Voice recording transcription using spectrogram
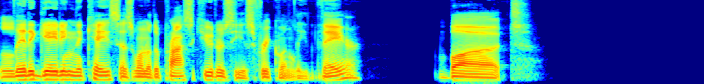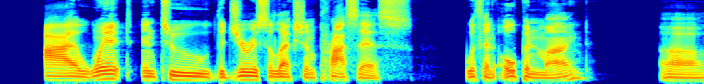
litigating the case as one of the prosecutors. He is frequently there. But I went into the jury selection process with an open mind, uh,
